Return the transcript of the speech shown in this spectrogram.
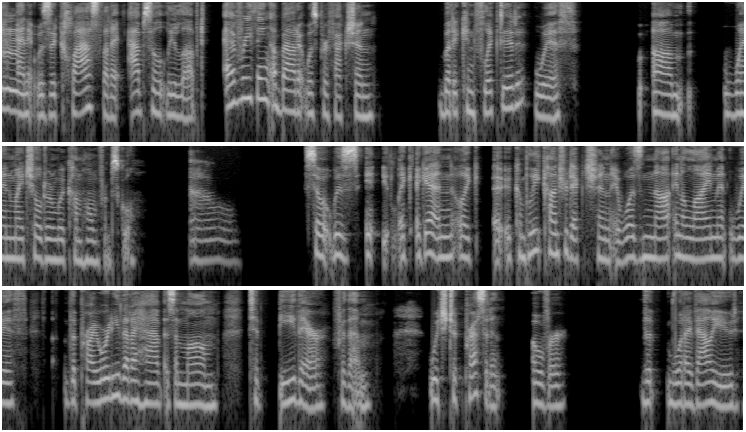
Mm. And it was a class that I absolutely loved. Everything about it was perfection but it conflicted with um, when my children would come home from school. Oh. So it was it, it, like, again, like a, a complete contradiction. It was not in alignment with the priority that I have as a mom to be there for them, which took precedent over the what I valued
